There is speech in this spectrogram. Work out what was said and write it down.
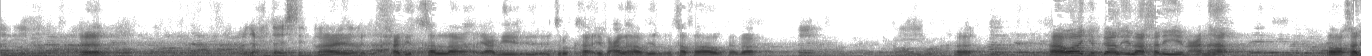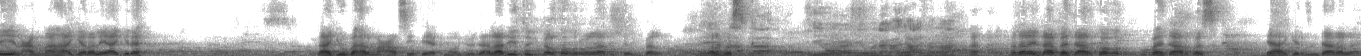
أيديهم آه. أحد يتخلى يعني يتركها يفعلها في الخفاء وكذا. آه. ها واجب قال إلى خلي عنها. أو خلي عما هاجر لأجله. لا جوبها المعاصي تيك موجودة. لا دي تجبل الكفر ولا دي تجبل الفسق. آه. مثلا إذا به دار كفر وبه دار فسق يهاجر من دار ال-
